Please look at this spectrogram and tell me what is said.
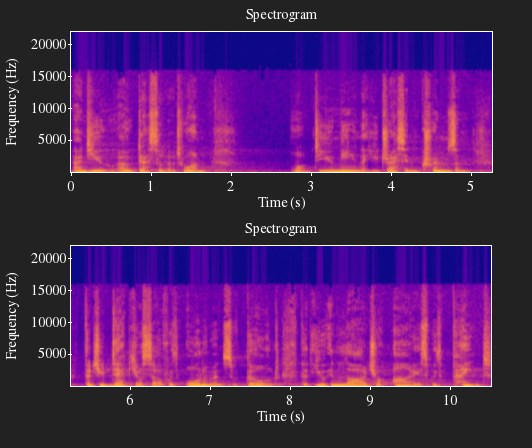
And you, O desolate one, what do you mean that you dress in crimson, that you deck yourself with ornaments of gold, that you enlarge your eyes with paint?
